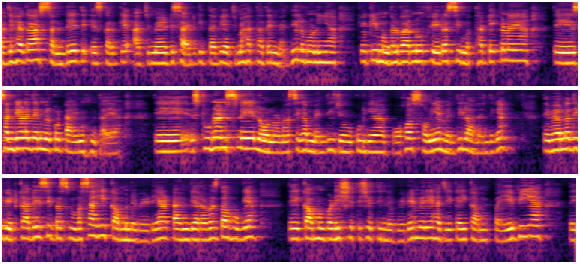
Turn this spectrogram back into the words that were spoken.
ਅੱਜ ਹੈਗਾ ਸੰਡੇ ਤੇ ਇਸ ਕਰਕੇ ਅੱਜ ਮੈਂ ਡਿਸਾਈਡ ਕੀਤਾ ਵੀ ਅੱਜ ਮੈਂ ਹੱਥਾਂ ਤੇ ਮਹਿੰਦੀ ਲਵਾਉਣੀ ਆ, ਕਿਉਂਕਿ ਮੰਗਲਵਾਰ ਨੂੰ ਫੇਰ ਅਸੀਂ ਮੱਥਾ ਟੇਕਣਾ ਆ ਤੇ ਸੰਡੇ ਵਾਲੇ ਦਿਨ ਮੇਰੇ ਕੋਲ ਟਾਈਮ ਹੁੰਦਾ ਆ। ਤੇ ਸਟੂਡੈਂਟਸ ਨੇ ਲਾਉਣ ਆਉਣਾ ਸੀਗਾ ਮਹਿੰਦੀ, ਜੋ ਕੁੜੀਆਂ ਬਹੁਤ ਸੋਹਣੀਆਂ ਮਹਿੰਦੀ ਲਾ ਲੈਂਦੀਆਂ। ਤੇ ਮੈਂ ਉਹਨਾਂ ਦੀ ਵੇਟ ਕਰ ਰਹੀ ਸੀ, ਬਸ ਮਸਾ ਹੀ ਕੰਮ ਨਿਬੇੜਿਆ ਟਾਈਮ 11 ਵਜੇ ਦਾ ਹੋ ਗਿਆ ਤੇ ਕੰਮ ਬੜੀ ਛੇਤੀ ਛੇਤੀ ਨਿਬੇੜੇ ਮੇਰੇ, ਹਜੇ ਕਈ ਕੰਮ ਪਏ ਵੀ ਆ। ਤੇ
